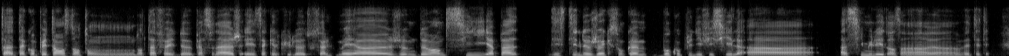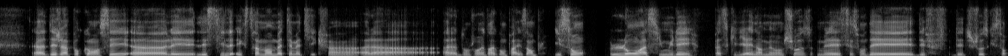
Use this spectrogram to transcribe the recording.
ta, ta, compétence dans ton dans ta feuille de personnage et ça calcule tout seul. Mais je me demande s'il n'y a pas des styles de jeu qui sont quand même beaucoup plus difficiles à, simuler dans un, VTT. Euh, déjà pour commencer, euh, les, les, styles extrêmement mathématiques, à la, à Donjon et Dragon par exemple, ils sont longs à simuler parce qu'il y a énormément de choses, mais ce sont des choses qui sont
